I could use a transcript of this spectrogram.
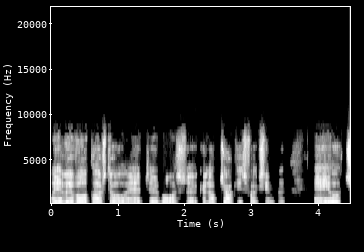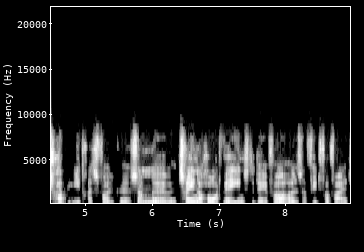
og jeg vil våge påstå, at øh, vores øh, galopjockeys for eksempel er jo topidrætsfolk, øh, som øh, træner hårdt hver eneste dag for at holde sig fit for fight.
